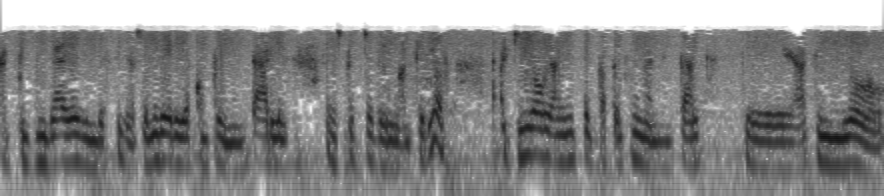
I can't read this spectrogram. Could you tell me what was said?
actividades de investigación y de complementaria respecto de lo anterior. Aquí obviamente el papel fundamental que ha tenido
